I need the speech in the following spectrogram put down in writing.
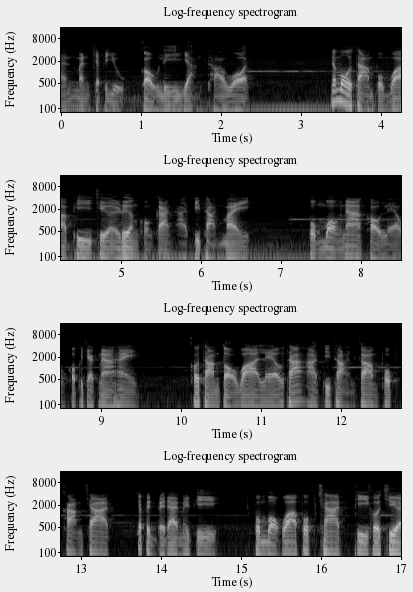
นั้นมันจะไปอยู่เกาหลีอย่างทาวอดนโมถามผมว่าพี่เชื่อเรื่องของการอธิษฐานไหม ผมมองหน้าเขาแล้วก็ไปจักหน้าให้ เขาถามต่อว่าแล้วถ้าอธิษฐานข้ามภพข้ามชาติจะเป็นไปได้ไหมพี่ ผมบอกว่าภพชาติพี่ก็เชื่อ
